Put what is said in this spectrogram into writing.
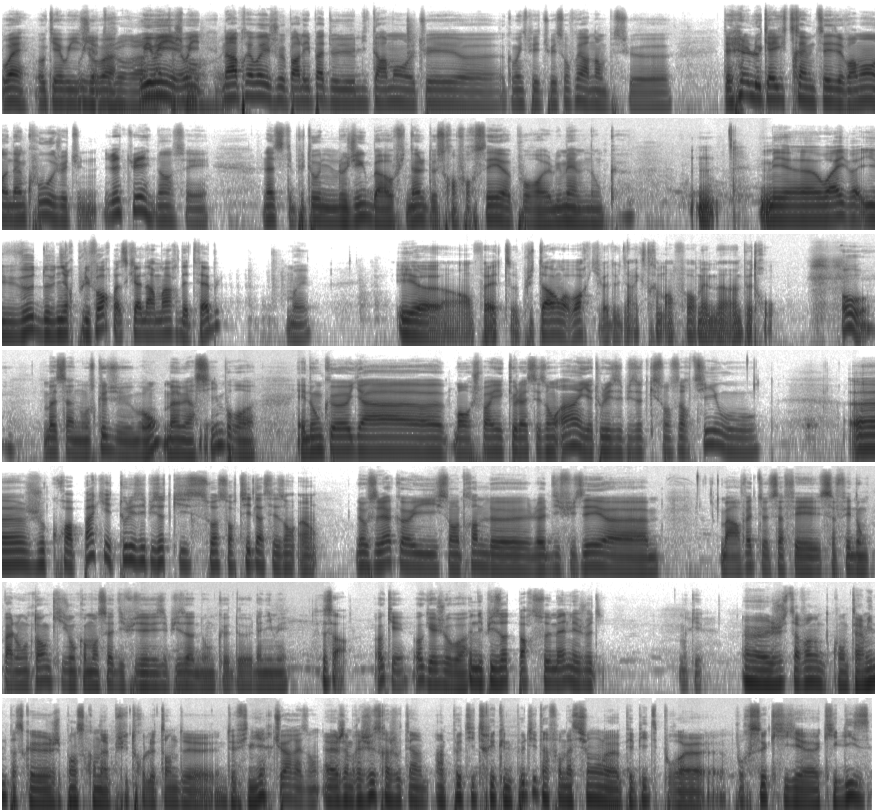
Ouais, ok, oui, je vois. toujours un Oui, oui, oui. Non, après, ouais, je parlais pas de littéralement euh, tuer. euh, comment il se fait tuer son frère Non, parce que. le cas extrême, tu sais, vraiment d'un coup, je vais, tu- je vais te tuer. Non, c'est. Là, c'était plutôt une logique, bah, au final, de se renforcer euh, pour euh, lui-même. Donc, Mais euh, ouais, il, va- il veut devenir plus fort parce qu'il en a marre d'être faible. euh, ouais. Et euh, en fait, plus tard, on va voir qu'il va devenir extrêmement fort, même euh, un peu trop. Oh, bah, ça annonce que tu. Bon, bah, merci pour. Euh, Et donc, il y a. Bon, je parlais que la saison 1, il y a tous les épisodes qui sont sortis ou? Euh, je crois pas qu'il y ait tous les épisodes qui soient sortis de la saison 1. Donc c'est-à-dire qu'ils sont en train de le, le diffuser. euh, Bah en fait ça fait ça fait donc pas longtemps qu'ils ont commencé à diffuser les épisodes donc euh, de l'animé. C'est ça. Ok ok je vois. Un épisode par semaine les jeudis. Ok Euh, juste avant qu'on termine, parce que je pense qu'on n'a plus trop le temps de, de finir, tu as raison. euh, j'aimerais juste rajouter un, un petit truc, une petite information euh, pépite pour, euh, pour ceux qui, qui lisent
